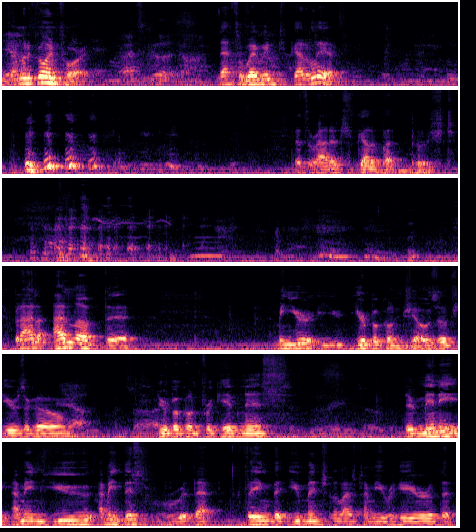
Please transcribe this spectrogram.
So I'm going to go in for it. That's good. That's the way we've got to live. That's all right. I just got a button pushed. but I, I love the. I mean, your your- book on Joseph years ago. Yeah, right. Your book on forgiveness. There are many. I mean, you. I mean, this that thing that you mentioned the last time you were here. That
